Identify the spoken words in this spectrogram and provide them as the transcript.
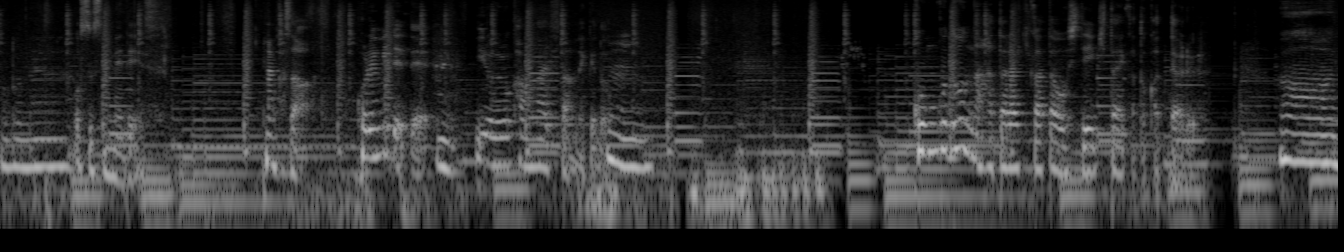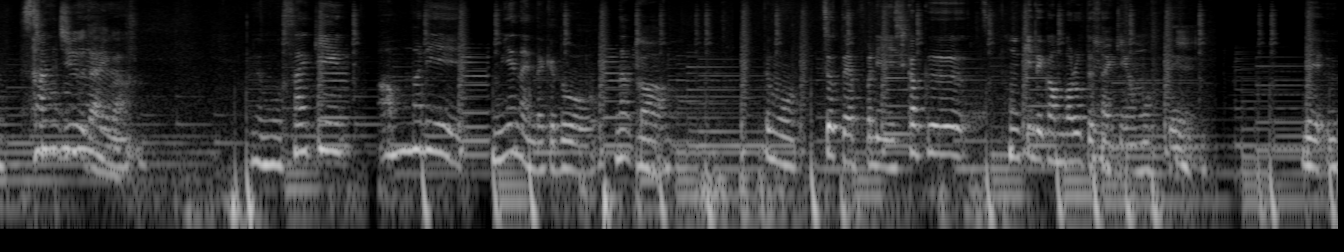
ほどね。おすすめです。なんかさこれ見てていろいろ考えてたんだけど、うん。今後どんな働き方をしていきたいかとかってある？あー30代は。でも最近あんまり見えないんだけどなんかでもちょっとやっぱり資格本気で頑張ろうって最近思って、でう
